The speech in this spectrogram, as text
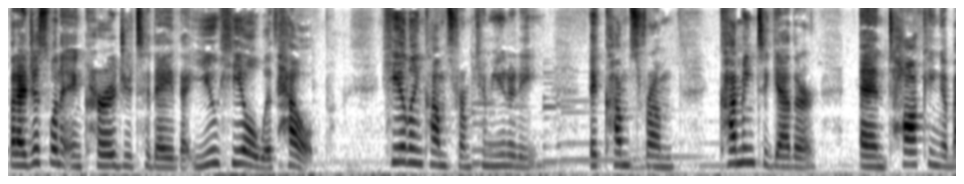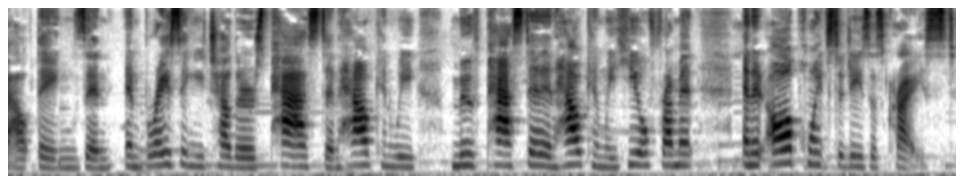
But I just want to encourage you today that you heal with help. Healing comes from community, it comes from coming together and talking about things and embracing each other's past and how can we move past it and how can we heal from it. And it all points to Jesus Christ.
